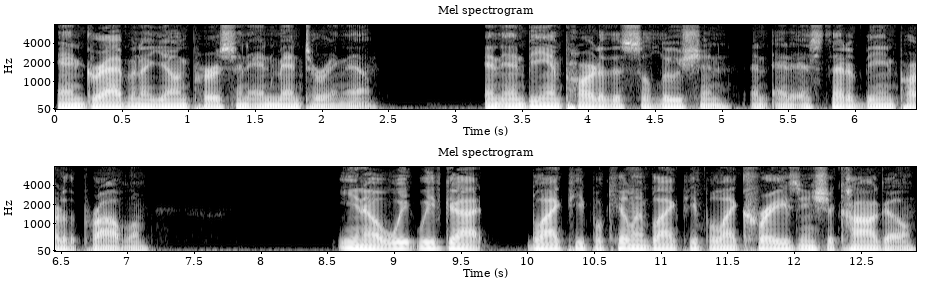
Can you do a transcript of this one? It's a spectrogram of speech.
and grabbing a young person and mentoring them and, and being part of the solution and, and instead of being part of the problem. You know, we, we've got black people killing black people like crazy in Chicago,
